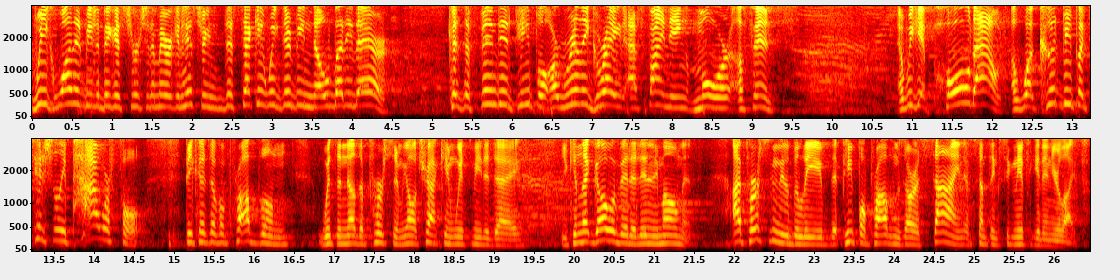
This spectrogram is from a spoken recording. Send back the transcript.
Week one would be the biggest church in American history. The second week, there'd be nobody there because offended people are really great at finding more offense. And we get pulled out of what could be potentially powerful because of a problem with another person. We all track in with me today. You can let go of it at any moment. I personally believe that people problems are a sign of something significant in your life.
